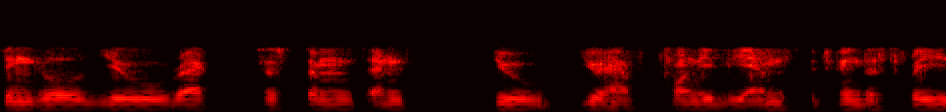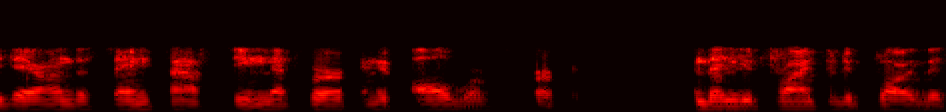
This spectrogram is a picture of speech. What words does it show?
single U rack systems and you you have 20 VMs between the three, they're on the same class C network, and it all works perfect. And then you try to deploy this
